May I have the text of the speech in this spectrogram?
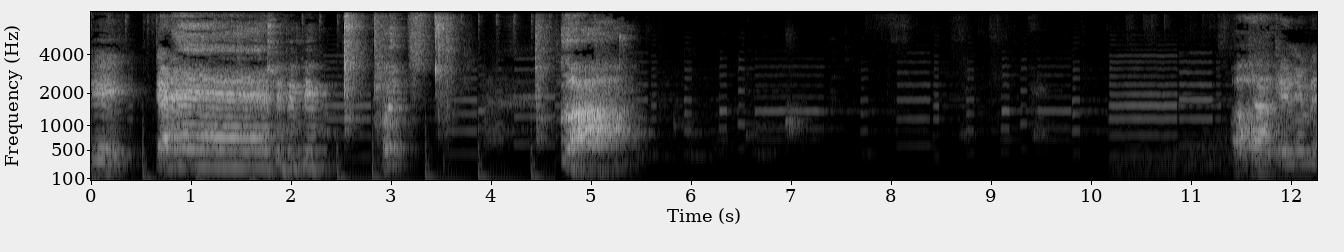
एक। टडे! पिप, पिप, पिप। क्या कहने में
